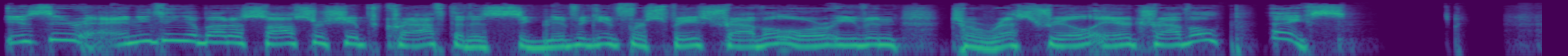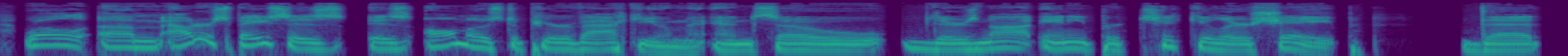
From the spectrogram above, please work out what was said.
is there anything about a saucer shaped craft that is significant for space travel or even terrestrial air travel? Thanks. Well, um, outer space is is almost a pure vacuum, and so there's not any particular shape that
